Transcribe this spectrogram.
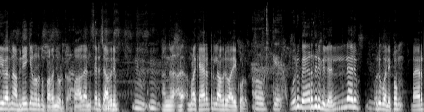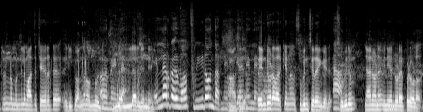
ഈ വരുന്ന അഭിനയിക്കുന്നവർക്കും പറഞ്ഞു കൊടുക്കും. അപ്പൊ അതനുസരിച്ച് അവരും. അങ്ങ് നമ്മളെ ക്യാരക്ടറിൽ അവരും ആയിക്കോളും. ഒരു വേർതിരിവില്ല. എല്ലാവരും ഒരുപോലെ. ഇപ്പം ഡയറക്ടറിന്റെ മുന്നിൽ മാത്രം ചേർട്ട് ഇരിക്കും. അങ്ങനെ ഒന്നുമില്ല. നമ്മൾ എല്ലാവരും ചെന്നിരിക്കും. എല്ലാവർക്കും വർക്ക് ഫ്രീഡം എന്റെ കൂടെ വർക്ക് ചെയ്യുന്ന സുബിൻ ചിറയൻകേട് സുബിനും ഞാനാണ് വിനിയന്റെ കൂടെ എപ്പോഴും ഉള്ളത്.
